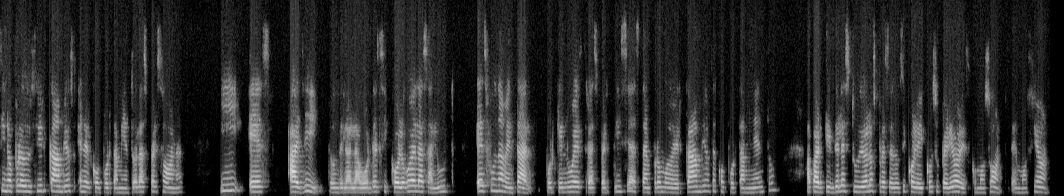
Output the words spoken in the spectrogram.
sino producir cambios en el comportamiento de las personas y es allí donde la labor del psicólogo de la salud es fundamental porque nuestra experticia está en promover cambios de comportamiento a partir del estudio de los procesos psicológicos superiores como son la emoción,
